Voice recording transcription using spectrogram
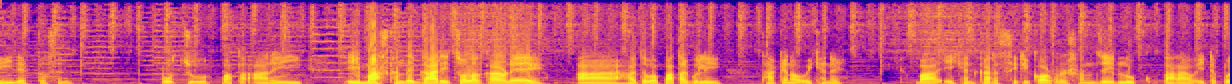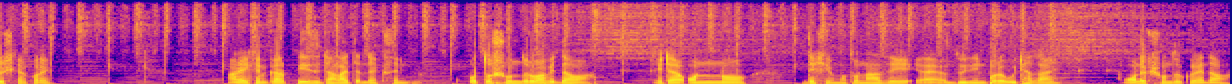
এই দেখতেছেন প্রচুর পাতা। আর এই এই মাঝখান দিয়ে গাড়ি চলার কারণে আহ, হয়তোবা পাতাগুলি থাকে না ওইখানে। বা এখানকার সিটি কর্পোরেশন যে লোক, তারা এটা পরিষ্কার করে। আর এখানকার পিচ ঢালাইতে দেখছেন, কত সুন্দরভাবে দেওয়া। এটা অন্য দেশের মতো না যে দুই দিন পরে উঠা যায়। অনেক সুন্দর করে দেওয়া।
